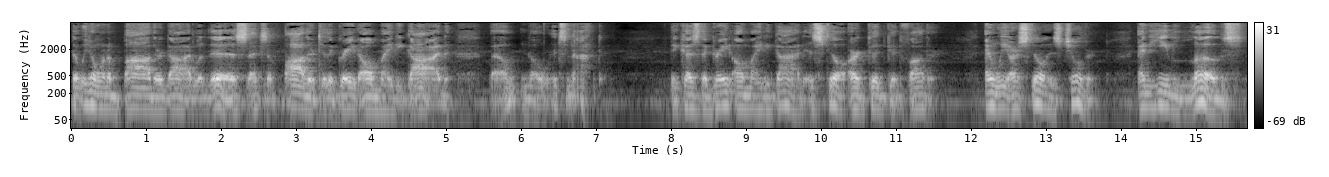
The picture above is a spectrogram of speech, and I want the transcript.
that we don't want to bother God with this. That's a bother to the great Almighty God. Well, no, it's not. Because the great Almighty God is still our good, good Father. And we are still His children. And He loves,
